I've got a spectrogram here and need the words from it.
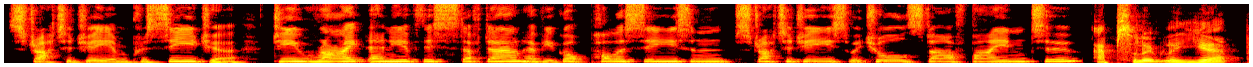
strategy, and procedure. Do you write any of this stuff down? Have you got policies and strategies which all staff buy into? Absolutely, yep.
